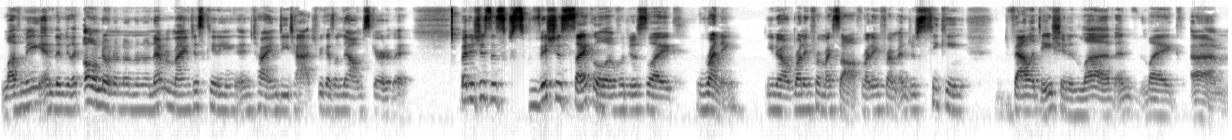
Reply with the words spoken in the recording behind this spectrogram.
love me, and then be like, oh no no no no no, never mind, just kidding, and try and detach because I'm now I'm scared of it. But it's just this vicious cycle of just like running you know, running from myself, running from and just seeking validation and love and like um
